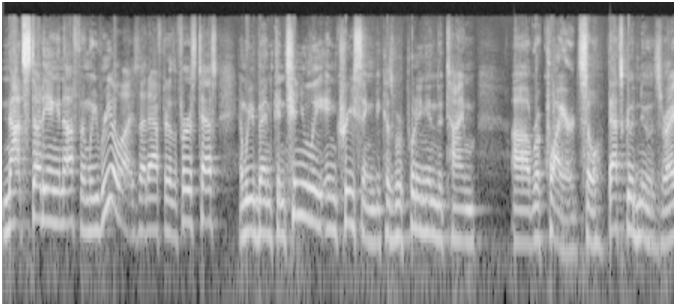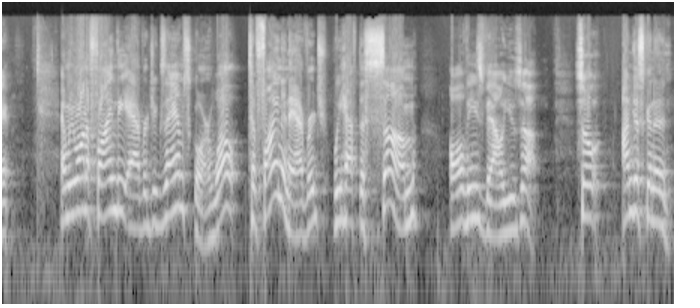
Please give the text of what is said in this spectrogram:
not studying enough, and we realized that after the first test, and we've been continually increasing because we're putting in the time uh, required. So that's good news, right? And we want to find the average exam score. Well, to find an average, we have to sum all these values up. So I'm just going to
